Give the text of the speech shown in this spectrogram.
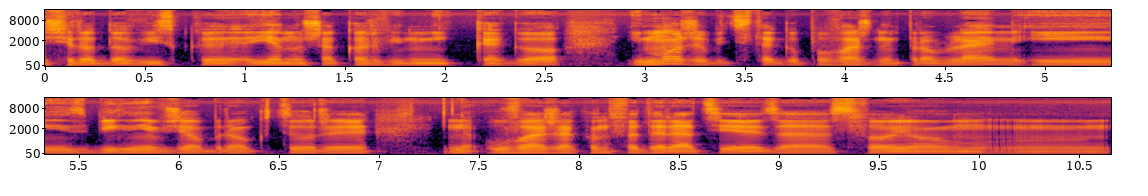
środowisk Janusza Korwin-Mikkego. I może być z tego poważny problem i Zbigniew Ziobro, który uważa Konfederację za swoją mm,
